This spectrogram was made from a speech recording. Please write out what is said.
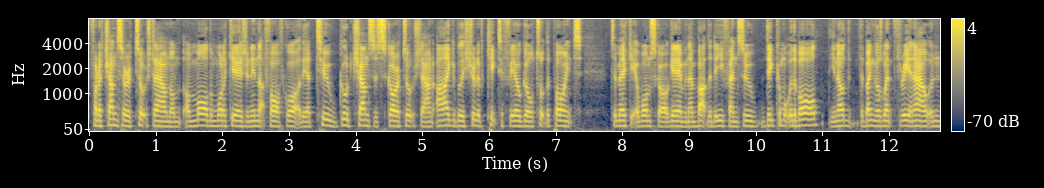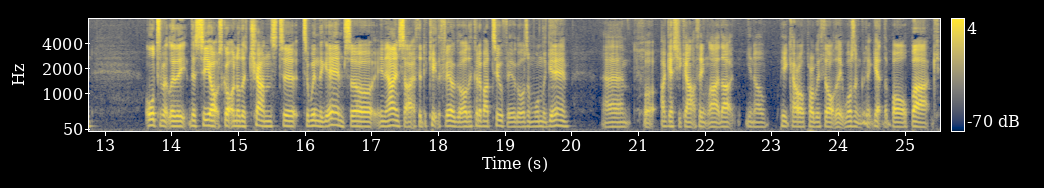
for a chance or a touchdown on, on more than one occasion in that fourth quarter. They had two good chances to score a touchdown. Arguably should have kicked a field goal, took the points to make it a one score game, and then back the defense who did come up with the ball. You know, the Bengals went three and out, and ultimately the, the Seahawks got another chance to, to win the game. So in hindsight, if they'd kicked the field goal, they could have had two field goals and won the game. Um, but I guess you can't think like that. You know, Pete Carroll probably thought that it wasn't going to get the ball back.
